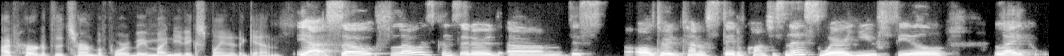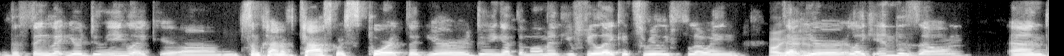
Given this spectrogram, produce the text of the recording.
I've heard of the term before, but you might need to explain it again. Yeah. So flow is considered um, this altered kind of state of consciousness where you feel like the thing that you're doing, like um, some kind of task or sport that you're doing at the moment, you feel like it's really flowing, oh, that yeah. you're like in the zone. And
